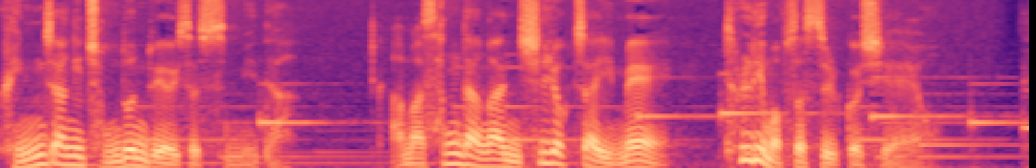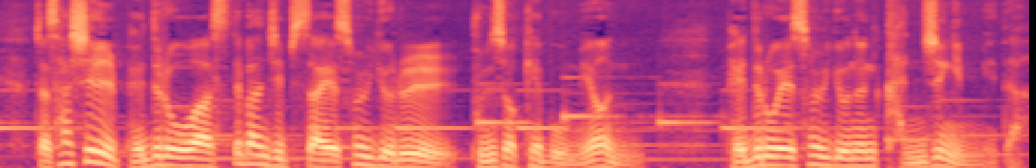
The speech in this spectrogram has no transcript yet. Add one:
굉장히 정돈되어 있었습니다. 아마 상당한 실력자임에 틀림없었을 것이에요. 자, 사실 베드로와 스테반 집사의 설교를 분석해 보면 베드로의 설교는 간증입니다.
